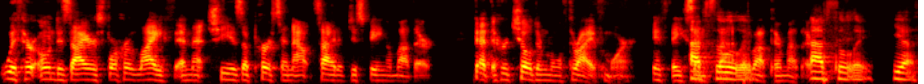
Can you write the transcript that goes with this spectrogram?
with her own desires for her life and that she is a person outside of just being a mother that her children will thrive more if they sense Absolutely. that about their mother Absolutely. Yes.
